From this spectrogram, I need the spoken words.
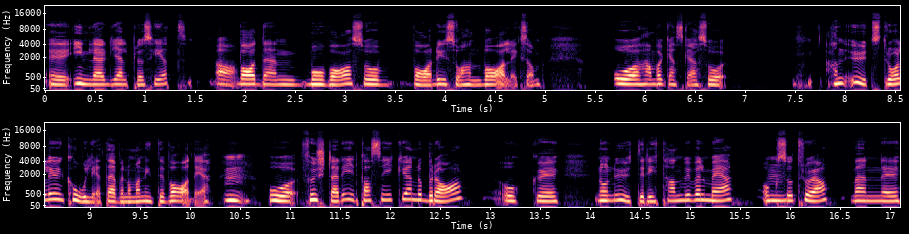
eh, inlärd hjälplöshet. Ja. Vad den må vara så var det ju så han var liksom. Och han var ganska så, han utstrålade ju en coolhet även om han inte var det. Mm. Och första ridpassen gick ju ändå bra och eh, någon uteritt hann vi väl med också Mm. tror jag. Men eh,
